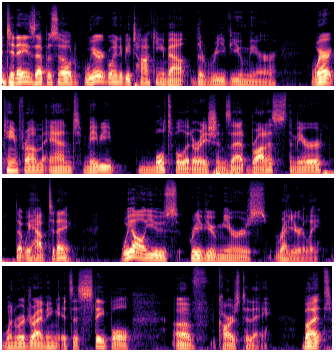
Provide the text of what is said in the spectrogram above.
In today's episode, we're going to be talking about the rearview mirror, where it came from, and maybe multiple iterations that brought us the mirror that we have today. We all use rearview mirrors regularly. When we're driving, it's a staple of cars today. But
